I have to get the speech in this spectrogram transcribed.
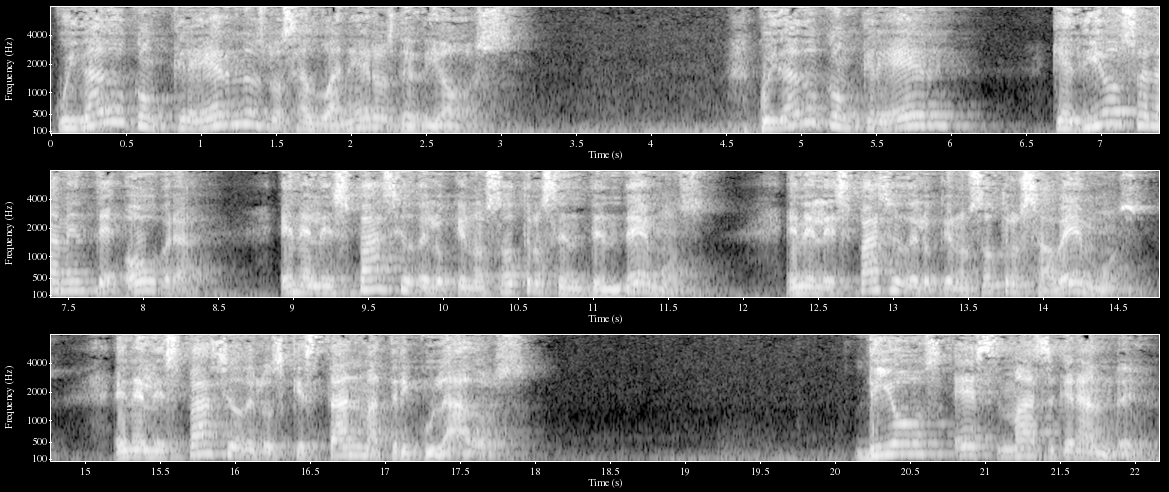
cuidado con creernos los aduaneros de Dios. Cuidado con creer que Dios solamente obra en el espacio de lo que nosotros entendemos, en el espacio de lo que nosotros sabemos, en el espacio de los que están matriculados. Dios es más grande.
